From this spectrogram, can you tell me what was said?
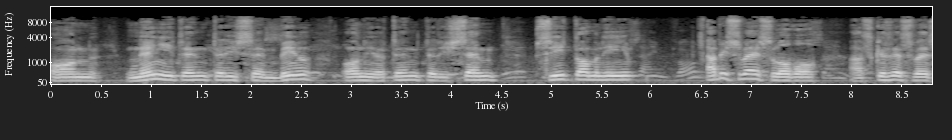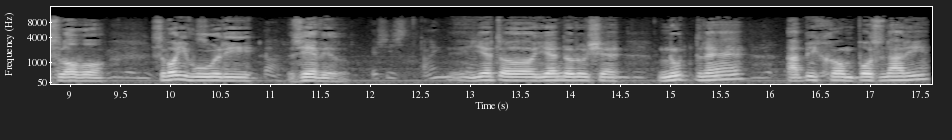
On není ten, který jsem byl, On je ten, který jsem přítomný, aby své slovo a skrze své slovo svoji vůli zjevil. Je to jednoduše nutné, abychom poznali,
